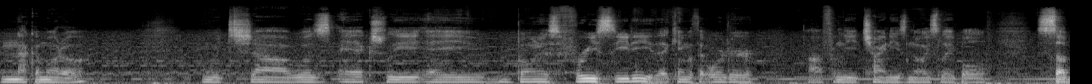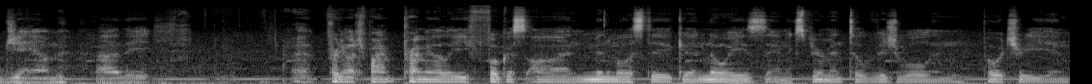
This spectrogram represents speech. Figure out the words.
Nakamoto, which uh, was actually a bonus free CD that came with the order uh, from the Chinese noise label Subjam. Uh, they uh, pretty much prim- primarily focus on minimalistic uh, noise and experimental visual and poetry and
